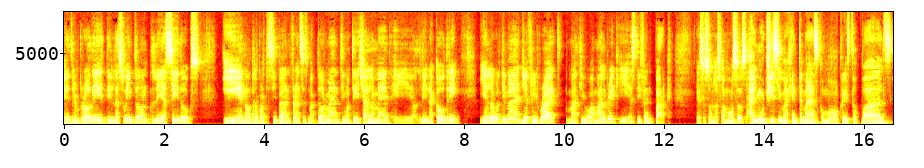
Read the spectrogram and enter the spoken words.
Adrian Brody, Tilda Swinton, Leah Seydoux. Y en otra participan Frances McDormand, Timothy Chalamet y Lina Cowdrey. Y en la última, Jeffrey Wright, Matthew Amalric y Stephen Park. Esos son los famosos. Hay muchísima gente más, como Christoph Waltz,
